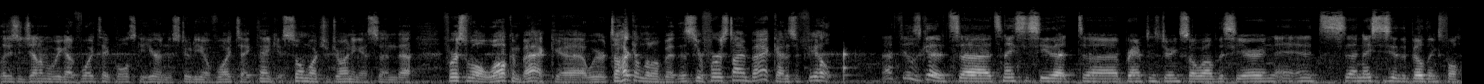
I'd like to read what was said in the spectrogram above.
Ladies and gentlemen, we got Wojtek Wolski here in the studio. Wojtek, thank you so much for joining us. And uh, first of all, welcome back. Uh, we were talking a little bit. This is your first time back. How does it feel? That feels good. It's uh, it's nice to see that uh, Brampton's doing so well this year, and, and it's uh, nice to see the building's full.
